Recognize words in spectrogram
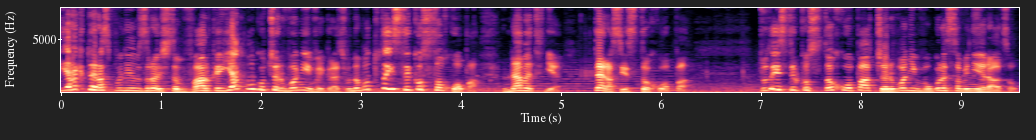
jak teraz powinienem zrobić tę walkę, jak mogą czerwoni wygrać, no bo tutaj jest tylko 100 chłopa. Nawet nie. Teraz jest 100 chłopa. Tutaj jest tylko 100 chłopa, czerwoni w ogóle sobie nie radzą.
